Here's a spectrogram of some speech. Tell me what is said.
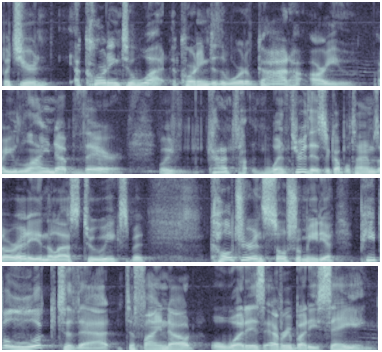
but you're according to what? According to the word of god are you are you lined up there? We've kind of t- went through this a couple times already in the last two weeks, but culture and social media, people look to that to find out, well, what is everybody saying?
